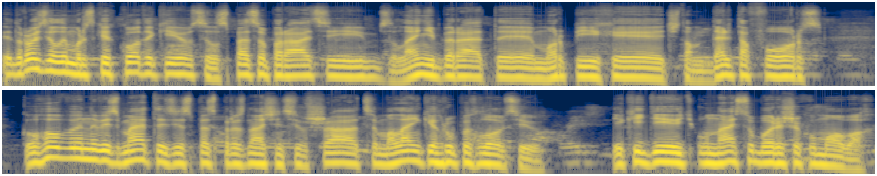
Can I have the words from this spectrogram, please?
підрозділи морських котиків, сил спецоперацій, зелені берети, морпіхи чи там Дельта Форс. Кого ви не візьмете зі спецпризначенців США, це маленькі групи хлопців, які діють у найсуворіших умовах,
